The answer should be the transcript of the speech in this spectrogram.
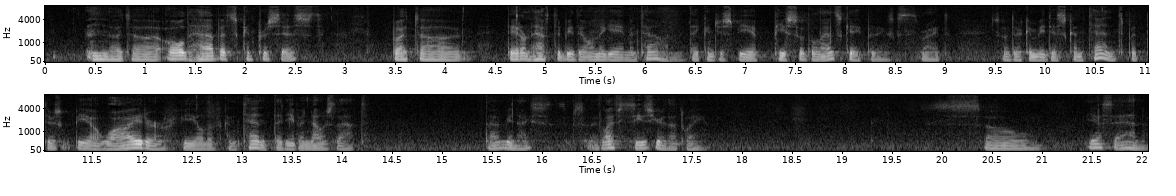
but uh, old habits can persist, but uh, they don't have to be the only game in town. They can just be a piece of the landscape, right? So there can be discontent, but there's be a wider field of content that even knows that. That would be nice. So life is easier that way. So, yes, Anne.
